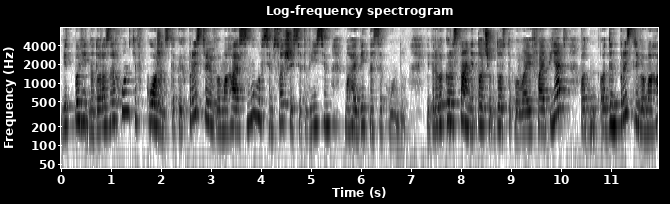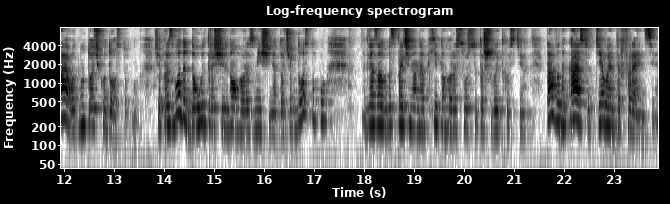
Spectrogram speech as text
Відповідно до розрахунків, кожен з таких пристроїв вимагає смугу в 768 Мбіт на секунду. І при використанні точок доступу Wi-Fi 5 один пристрій вимагає одну точку доступу, що призводить до ультращільного розміщення точок доступу для забезпечення необхідного ресурсу та швидкості, та виникає суттєва інтерференція.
